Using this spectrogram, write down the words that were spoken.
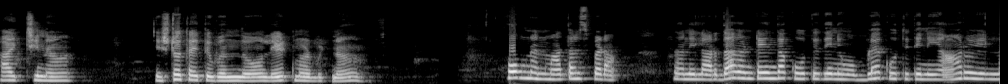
ಹಾಯ್ ಚಿನ್ನ. ಎಷ್ಟೊತ್ತಾಯ್ತು ಬಂದು? ಲೇಟ್ ಮಾಡಿಬಿಟ್ನಾ? ಹೋಗಿ, ನಾನು ಮಾತಾಡಿಸ್ಬೇಡ. ಇಲ್ಲಿ ಅರ್ಧ ಗಂಟೆಯಿಂದ ಕೂತಿದ್ದೀನಿ ಒಬ್ಬಳೇ ಕೂತಿದ್ದೀನಿ, ಯಾರೂ ಇಲ್ಲ.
